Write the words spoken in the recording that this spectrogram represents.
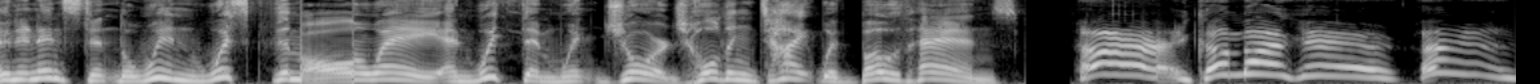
In an instant, the wind whisked them all away, and with them went George, holding tight with both hands. Hey, come back here. Hey.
